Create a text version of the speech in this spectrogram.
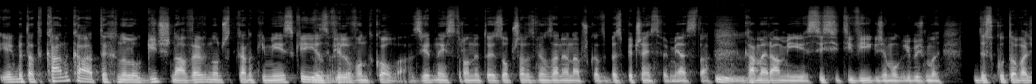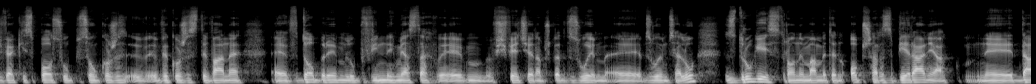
jakby ta tkanka technologiczna wewnątrz tkanki miejskiej jest no wielowątkowa. Z jednej strony to jest obszar związany na przykład z bezpieczeństwem miasta, mm. kamerami CCTV, gdzie moglibyśmy dyskutować w jaki sposób są wykorzystywane e, w dobrym lub w innych miastach w świecie, na przykład w złym, w złym celu. Z drugiej strony mamy ten obszar zbierania danych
